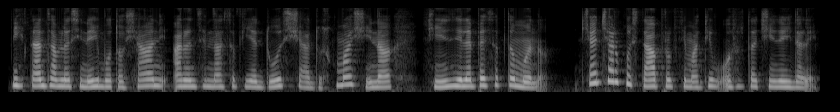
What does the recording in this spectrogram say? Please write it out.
distanța Vlăsinești-Botoșani ar însemna să fie dus și adus cu mașina 5 zile pe săptămână, ceea ce ar costa aproximativ 150 de lei.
